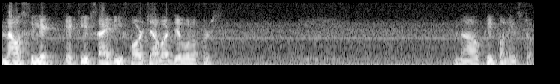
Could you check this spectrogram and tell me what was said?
Now select Eclipse IDE for Java developers. Now click on install.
